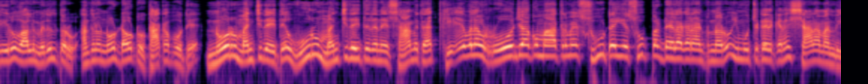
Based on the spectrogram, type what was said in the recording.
తీరు వాళ్ళు మెదులుతారు. అందులో నో డౌట్ కాకపోతే నోరు మంచిదైతే ఊరు మంచిదైతుందనే సామెత కేవలం రోజాకు మాత్రమే సూట్ అయ్యే సూపర్ డైలాగ్ అని అంటున్నారు ఈ ముచ్చటరికనే చాలా మంది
